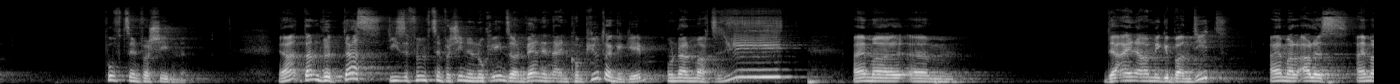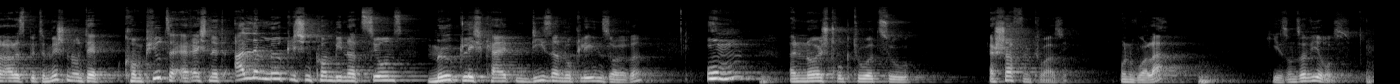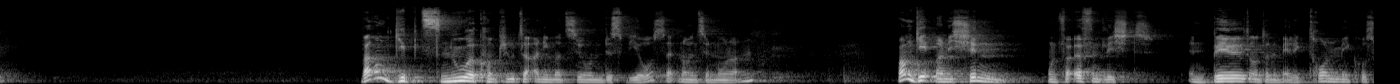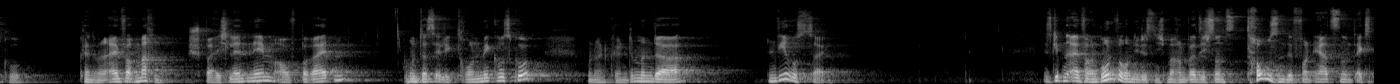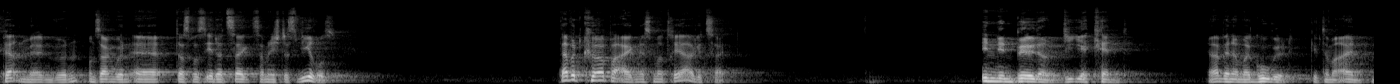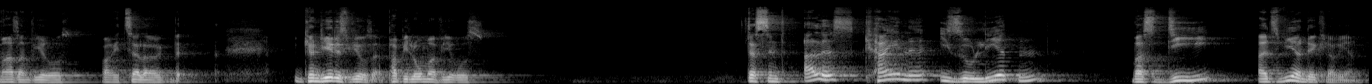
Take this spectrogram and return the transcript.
15 verschiedene. Ja, dann wird das, diese 15 verschiedenen Nukleinsäuren werden in einen Computer gegeben und dann macht es einmal ähm, der einarmige Bandit, einmal alles, einmal alles bitte mischen und der Computer errechnet alle möglichen Kombinationsmöglichkeiten dieser Nukleinsäure, um eine neue Struktur zu erschaffen quasi. Und voilà, hier ist unser Virus. Warum gibt es nur Computeranimationen des Virus seit 19 Monaten? Warum geht man nicht hin und veröffentlicht ein Bild unter einem Elektronenmikroskop? Könnte man einfach machen. Speichel entnehmen, aufbereiten und das Elektronenmikroskop und dann könnte man da ein Virus zeigen. Es gibt einen einfachen Grund, warum die das nicht machen, weil sich sonst Tausende von Ärzten und Experten melden würden und sagen würden, äh, das, was ihr da zeigt, ist aber nicht das Virus. Da wird körpereigenes Material gezeigt. In den Bildern, die ihr kennt. Ja, wenn ihr mal googelt, gebt ihr mal ein, Masernvirus, Varicella, ihr könnt jedes Virus, Papillomavirus. Das sind alles keine isolierten, was die als Viren deklarieren.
